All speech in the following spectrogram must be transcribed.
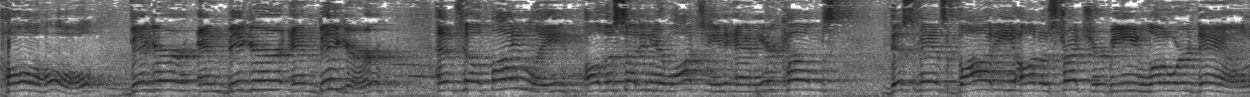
pull a hole bigger and bigger and bigger until finally, all of a sudden, you're watching, and here comes this man's body on a stretcher being lowered down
